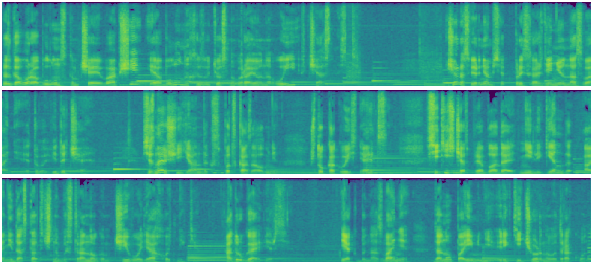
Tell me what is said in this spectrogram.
разговор об улунском чае вообще и об улунах из утесного района УИ в частности. Еще раз вернемся к происхождению названия этого вида чая. Всезнающий Яндекс подсказал мне, что, как выясняется, в сети сейчас преобладает не легенда о недостаточно быстроногом чаеводе охотнике, а другая версия. Якобы название дано по имени реки Черного Дракона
